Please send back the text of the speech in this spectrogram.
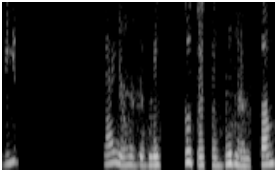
Від я його дивлюсь. Тут ось бурулька.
